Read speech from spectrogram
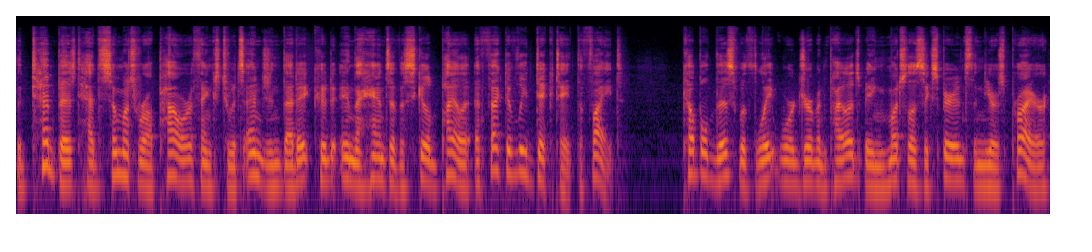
the Tempest had so much raw power thanks to its engine that it could, in the hands of a skilled pilot, effectively dictate the fight. Couple this with late war German pilots being much less experienced than years prior,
